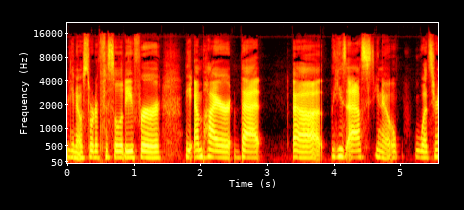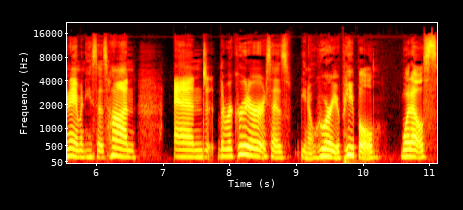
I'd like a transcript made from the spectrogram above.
you know, sort of facility for the Empire that uh, he's asked, you know, what's your name? And he says Han. And the recruiter says, you know, who are your people? What else?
